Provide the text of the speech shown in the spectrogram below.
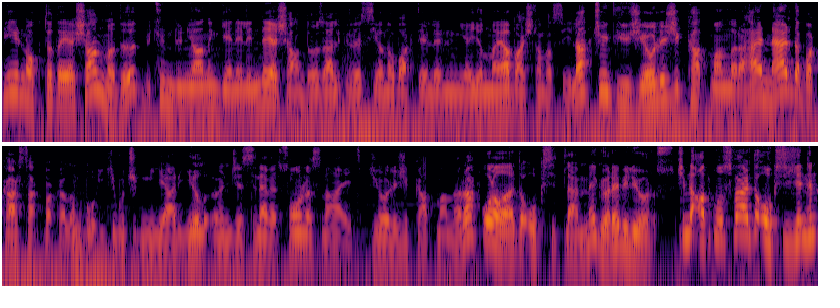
bir noktada yaşanmadı. Bütün dünyanın genelinde yaşandı. Özellikle de siyanobakterilerin yayılmaya başlamasıyla. Çünkü jeolojik katmanlara her nerede bakarsak bakalım bu 2,5 milyar yıl öncesine ve sonrasına ait jeolojik katmanlara oralarda oksitlenme görebiliyoruz. Şimdi atmosferde oksijenin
